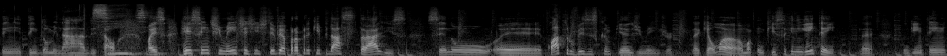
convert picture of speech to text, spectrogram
tem, tem dominado e sim, tal. Sim. Mas recentemente a gente teve a própria equipe da Astralis sendo é, quatro vezes campeã de Major, né? Que é uma, uma conquista que ninguém tem, né? Ninguém tem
